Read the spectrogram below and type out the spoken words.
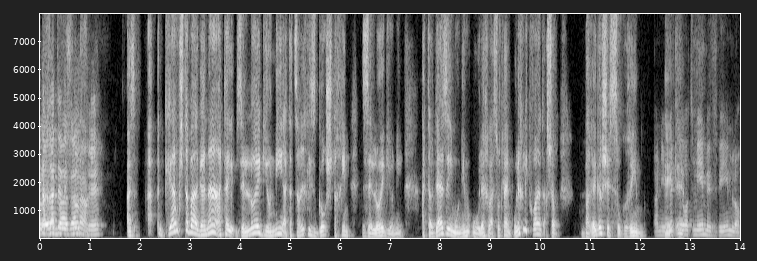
כל היום אחת איזה בהגנה. 13. אז אה, גם כשאתה בהגנה, אתה, זה לא הגיוני, אתה צריך לסגור שטחים, זה לא הגיוני. אתה יודע איזה אימונים הוא הולך לעשות להם? הוא הולך לקרוא להם, עכשיו, ברגע שסוגרים, אני אה, מת אה. לראות מי הם מביאים לו.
